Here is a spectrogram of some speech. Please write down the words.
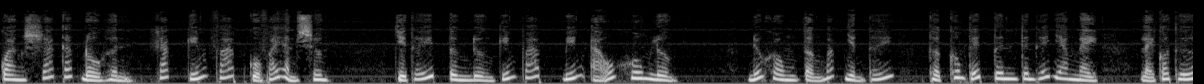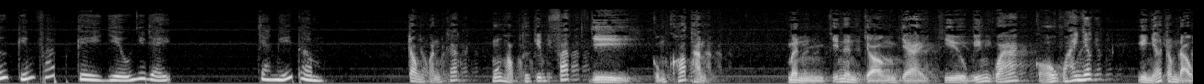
quan sát các đồ hình khắc kiếm pháp của phái hành sơn. Chỉ thấy từng đường kiếm pháp biến ảo khôn lường nếu không tận mắt nhìn thấy thật không thể tin trên thế gian này lại có thứ kiếm pháp kỳ diệu như vậy. Chàng nghĩ thầm. Trong khoảnh khắc muốn học thứ kiếm pháp gì cũng khó thành. Mình chỉ nên chọn vài chiêu biến hóa cổ quái nhất ghi nhớ trong đầu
